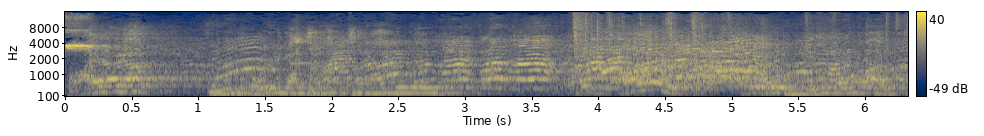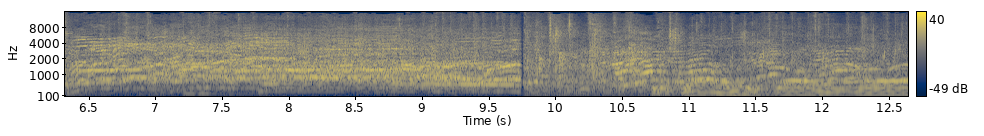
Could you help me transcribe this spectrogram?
ไปแล้วครับจะมีการชนะชนะนิดนึง Guadalajara.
